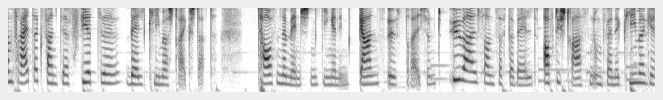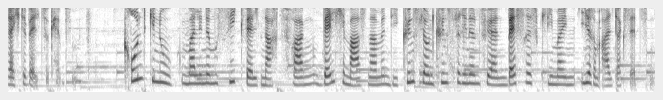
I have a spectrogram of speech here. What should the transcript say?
Am Freitag fand der vierte Weltklimastreik statt. Tausende Menschen gingen in ganz Österreich und überall sonst auf der Welt auf die Straßen, um für eine klimagerechte Welt zu kämpfen. Grund genug, mal in der Musikwelt nachzufragen, welche Maßnahmen die Künstler und Künstlerinnen für ein besseres Klima in ihrem Alltag setzen.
